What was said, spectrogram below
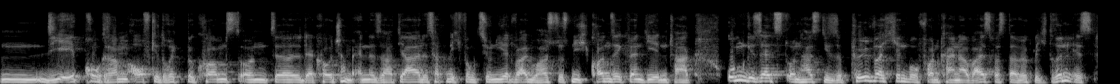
ein Diätprogramm aufgedrückt bekommst und äh, der Coach am Ende sagt, ja, das hat nicht funktioniert, weil du hast es nicht konsequent jeden Tag umgesetzt und hast diese Pülverchen, wovon keiner weiß, was da wirklich drin ist,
